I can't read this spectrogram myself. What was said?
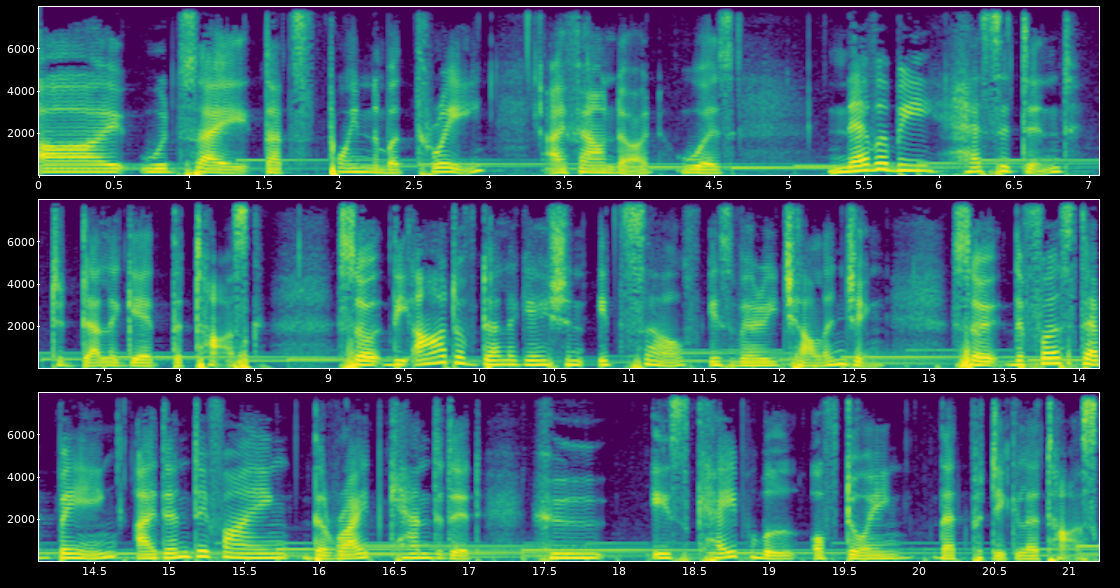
I would say that's point number three I found out was never be hesitant to delegate the task. So, the art of delegation itself is very challenging. So, the first step being identifying the right candidate who is capable of doing that particular task.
